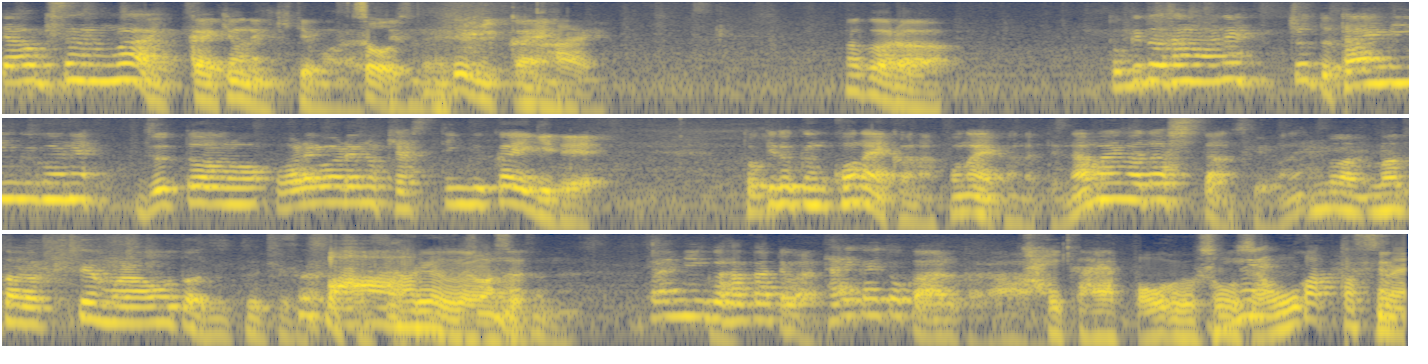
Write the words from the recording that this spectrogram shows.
で青木さんは1回去年来てもらってそうですねで2回、はいだから時戸さんはねちょっとタイミングがねずっとあの我々のキャスティング会議で時戸君来ないかな来ないかなって名前は出してたんですけどね。まあ、また来てもらおうとはずっと言ってた。ああありがとうございます。タイミング測ってほら大会とかあるから。大会やっぱおそうですね。ね。多かったっすね。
